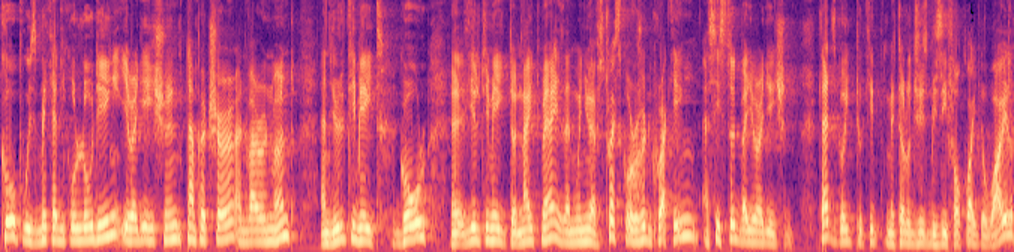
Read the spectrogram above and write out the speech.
cope with mechanical loading, irradiation, temperature, environment, and the ultimate goal, uh, the ultimate nightmare is then when you have stress corrosion cracking assisted by irradiation. That's going to keep metallurgists busy for quite a while.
